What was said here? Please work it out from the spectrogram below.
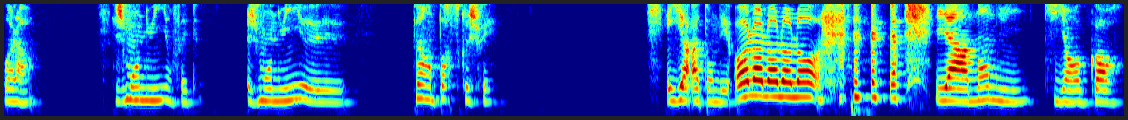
Voilà. Je m'ennuie en fait. Je m'ennuie euh, peu importe ce que je fais. Et il y a, attendez, oh là là là là, il y a un ennui qui est encore,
